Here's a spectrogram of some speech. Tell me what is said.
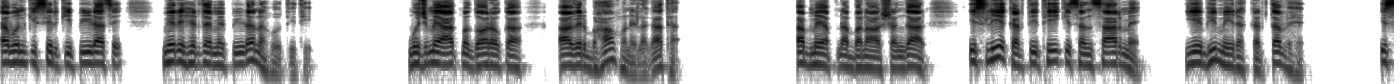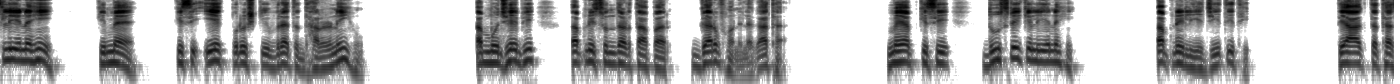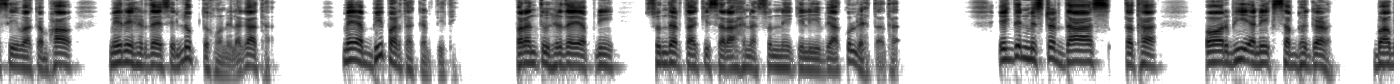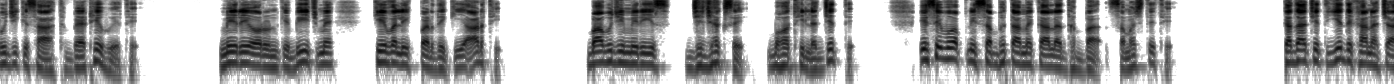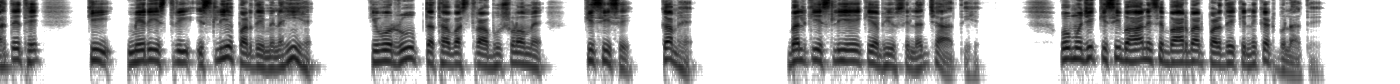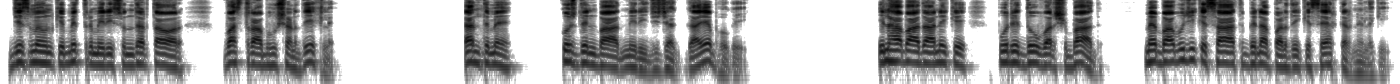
अब उनकी सिर की पीड़ा से मेरे हृदय में पीड़ा न होती थी। मुझमें आत्मगौरव का आविर्भाव होने लगा था। अब मैं अपना बनाव श्रृंगार इसलिए करती थी कि संसार में ये भी मेरा कर्तव्य है। इसलिए नहीं कि मैं किसी एक पुरुष की व्रत धारणी हूँ। अब मुझे भी अपनी सुंदरता पर गर्व होने लगा था। मैं अब किसी दूसरे के लिए नहीं, अपने लिए जीती थी। त्याग तथा सेवा का भाव मेरे हृदय से लुप्त होने लगा था। मैं अब भी पर्दा करती थी, परंतु हृदय अपनी सुंदरता की सराहना सुनने के लिए व्याकुल रहता था। एक दिन मिस्टर दास तथा और भी अनेक सभ्यगण बाबूजी के साथ बैठे हुए थे। मेरे और उनके बीच में केवल एक पर्दे की आड़ थी। बाबूजी मेरी इस झिझक से बहुत ही लज्जित थे। इसे वो अपनी सभ्यता में काला धब्बा समझते थे। कदाचित ये दिखाना चाहते थे कि मेरी स्त्री इसलिए पर्दे में नहीं है कि वो रूप तथा वस्त्राभूषणों में किसी से कम है, बल्कि इसलिए कि अभी उसे लज्जा आती है। वो मुझे किसी बहाने से बार बार पर्दे के निकट बुलाते जिसमें उनके मित्र मेरी सुंदरता और वस्त्राभूषण देख लें। अंत में कुछ दिन बाद मेरी झिझक गायब हो गई। इलाहाबाद आने के पूरे दो वर्ष बाद मैं बाबूजी के साथ बिना पर्दे के सैर करने लगी।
